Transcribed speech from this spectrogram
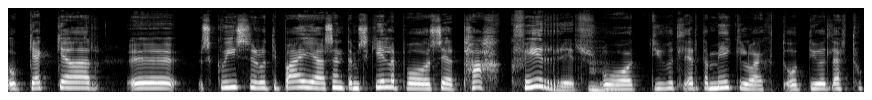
og geggjaðar uh, skvísur út í bæja að senda um skilabóð og segja takk fyrir og djúvill er þetta mikilvægt og djúvill er þú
